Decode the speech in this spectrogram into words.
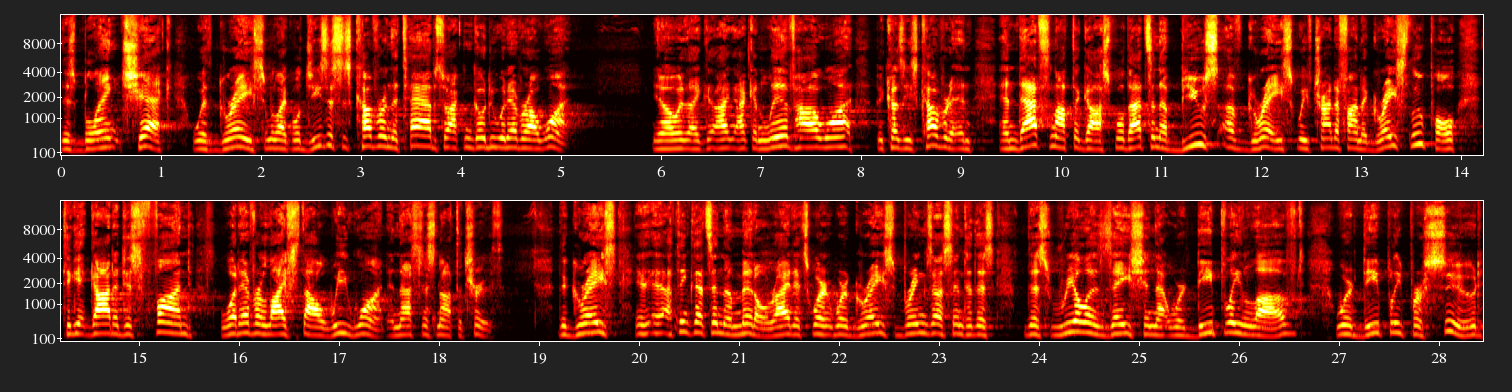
this blank check with grace, and we're like, well, Jesus is covering the tab, so I can go do whatever I want. You know, like I, I, can live how I want because he's covered it. And, and that's not the gospel. That's an abuse of grace. We've tried to find a grace loophole to get God to just fund whatever lifestyle we want. And that's just not the truth. The grace, I think that's in the middle, right? It's where, where grace brings us into this, this realization that we're deeply loved, we're deeply pursued,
